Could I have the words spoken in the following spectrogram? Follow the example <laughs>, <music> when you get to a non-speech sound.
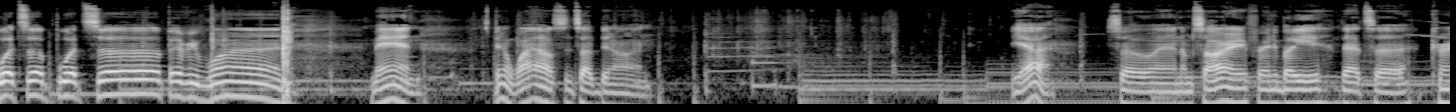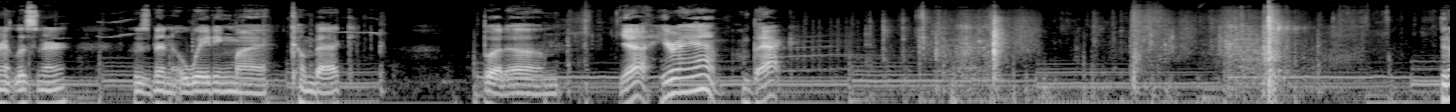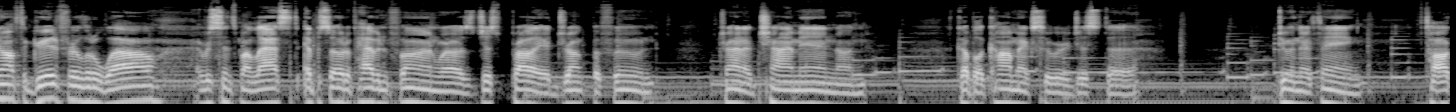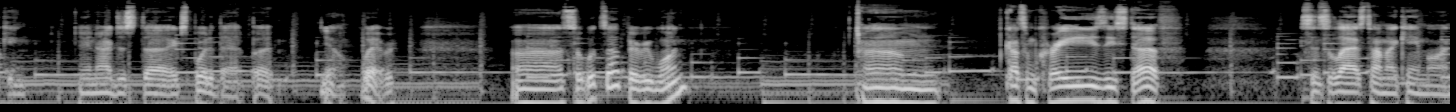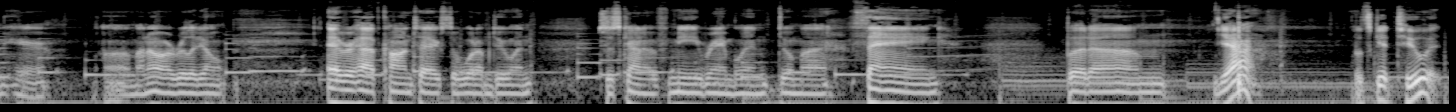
What's up? What's up, everyone? Man, it's been a while since I've been on. Yeah, so, and I'm sorry for anybody that's a current listener who's been awaiting my comeback. But, um, yeah, here I am. I'm back. Been off the grid for a little while, ever since my last episode of Having Fun, where I was just probably a drunk buffoon trying to chime in on a couple of comics who were just uh, doing their thing, talking, and I just uh, exploited that, but you know, whatever. Uh, so, what's up, everyone? Um, got some crazy stuff since the last time I came on here. Um, I know I really don't ever have context of what I'm doing. It's just kind of me rambling, doing my thing. But um, yeah, let's get to it.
